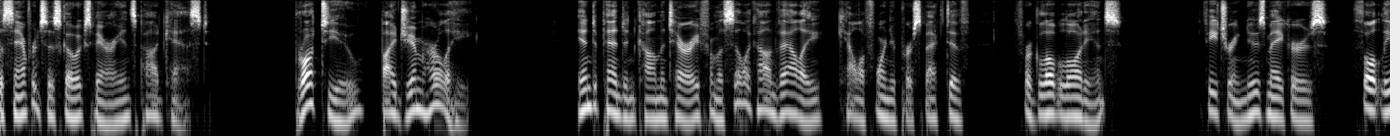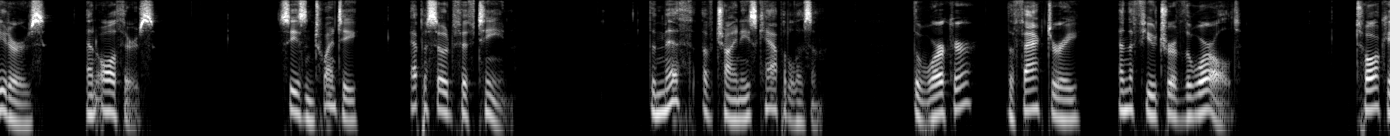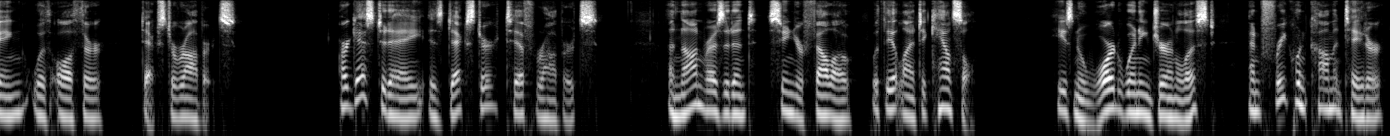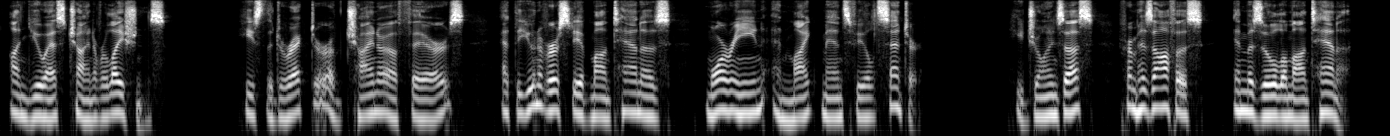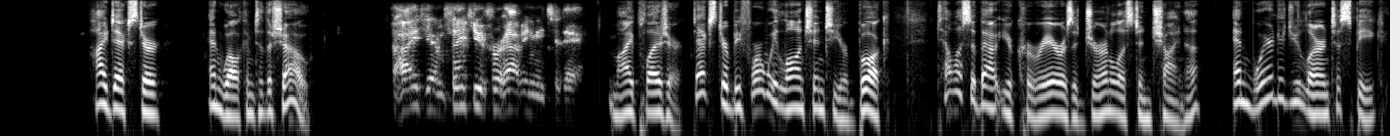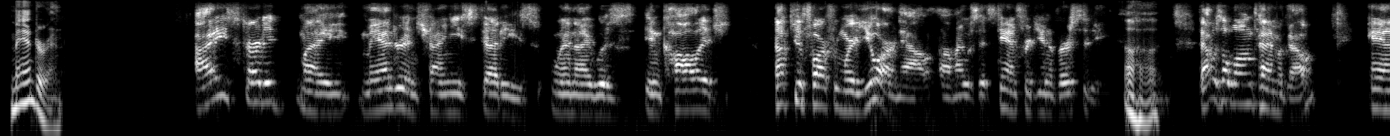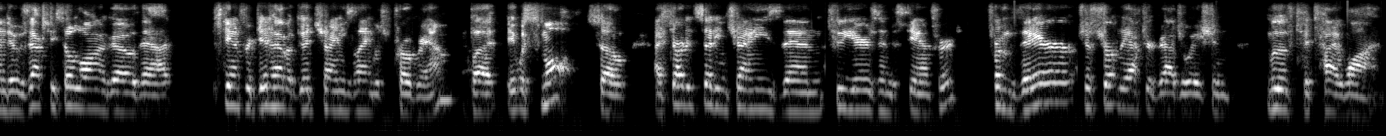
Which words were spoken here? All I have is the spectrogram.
the San Francisco Experience podcast. Brought to you by Jim Herlihy. Independent commentary from a Silicon Valley, California perspective for a global audience, featuring newsmakers, thought leaders, and authors. Season 20, Episode 15 The Myth of Chinese Capitalism The Worker, the Factory, and the Future of the World. Talking with author Dexter Roberts. Our guest today is Dexter Tiff Roberts, a non resident senior fellow with the Atlantic Council. He's an award winning journalist and frequent commentator on U.S. China relations. He's the director of China Affairs at the University of Montana's Maureen and Mike Mansfield Center. He joins us from his office in Missoula, Montana. Hi, Dexter, and welcome to the show. Hi, Jim. Thank you for having me today. My pleasure. Dexter, before we launch into your book, tell us about your career as a journalist in China and where did you learn to speak Mandarin? I started my Mandarin Chinese studies when I was in college, not too far from where you are now. Um, I was at Stanford University. Uh-huh. That was a long time ago. And it was actually so long ago that Stanford did have a good Chinese language program, but it was small. So I started studying Chinese then two years into Stanford. From there, just shortly after graduation, moved to Taiwan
